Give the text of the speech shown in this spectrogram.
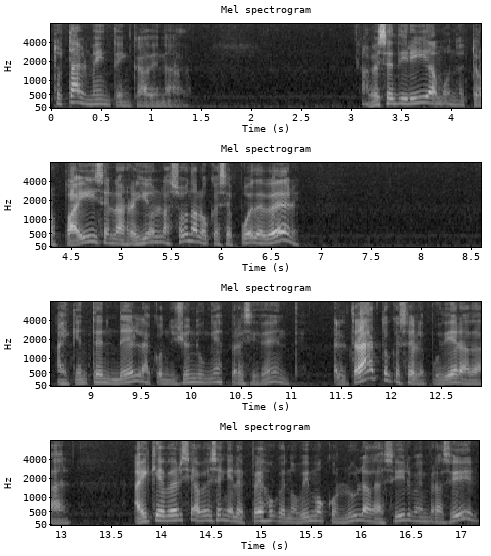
totalmente encadenado. A veces diríamos, nuestros países, en la región, la zona, lo que se puede ver. Hay que entender la condición de un expresidente, el trato que se le pudiera dar. Hay que verse a veces en el espejo que nos vimos con Lula da Silva en Brasil.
